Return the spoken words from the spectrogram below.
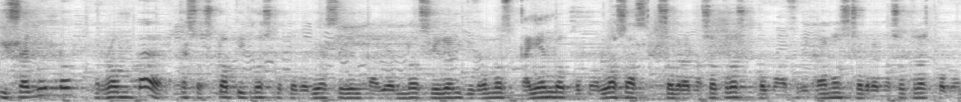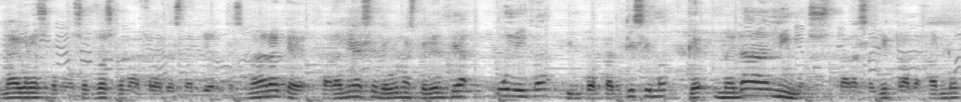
y segundo, romper esos tópicos que todavía siguen cayendo, siguen, digamos, cayendo como losas sobre nosotros como africanos, sobre nosotros como negros, como nosotros como afrodescendientes. De manera que para mí ha sido una experiencia única, importantísima, que me da ánimos para seguir trabajando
